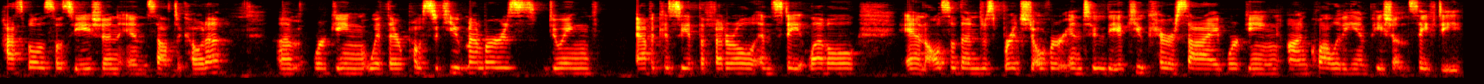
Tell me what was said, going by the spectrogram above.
Hospital Association in South Dakota, um, working with their post acute members, doing advocacy at the federal and state level, and also then just bridged over into the acute care side, working on quality and patient safety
